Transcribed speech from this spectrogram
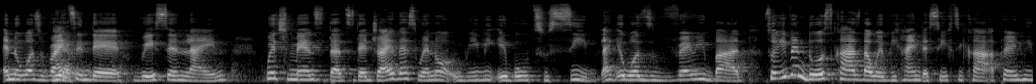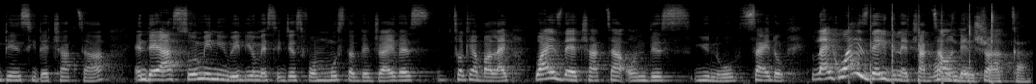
and it was right Yeah. in the racing line. Which meant that the drivers were not really able to see. Like it was very bad. So even those cars that were behind the safety car apparently didn't see the tractor. And there are so many radio messages from most of the drivers talking about like why is there a tractor on this, you know, side of like why is there even a tractor Why on the track? tracker?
